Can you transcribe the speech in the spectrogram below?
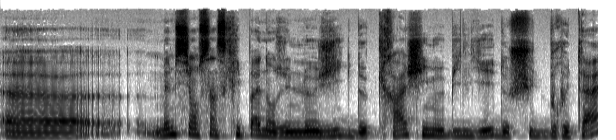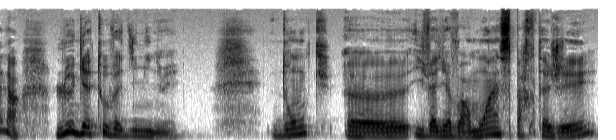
Même si on ne s'inscrit pas dans une logique de crash immobilier, de chute brutale, le gâteau va diminuer. Donc, il va y avoir moins à se partager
